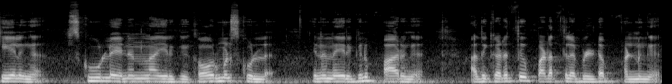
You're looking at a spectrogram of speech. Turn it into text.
கேளுங்க. ஸ்கூலில் என்னென்னலாம் இருக்குது கவர்மெண்ட் ஸ்கூலில் என்னென்ன இருக்குதுன்னு பாருங்கள் அதுக்கடுத்து படத்தில் பில்டப் பண்ணுங்கள்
